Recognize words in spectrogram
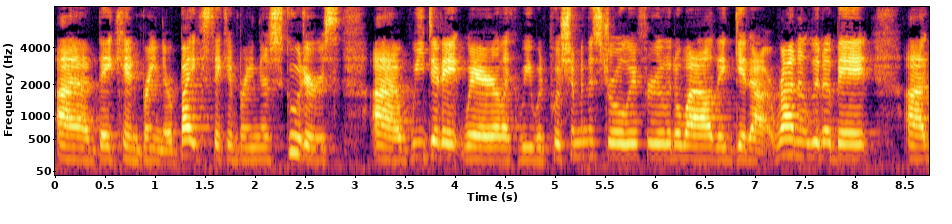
Uh, they can bring their bikes. They can bring their scooters. Uh, we did it where like we would push them in the stroller for a little while. They'd get out, run a little bit. Uh,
